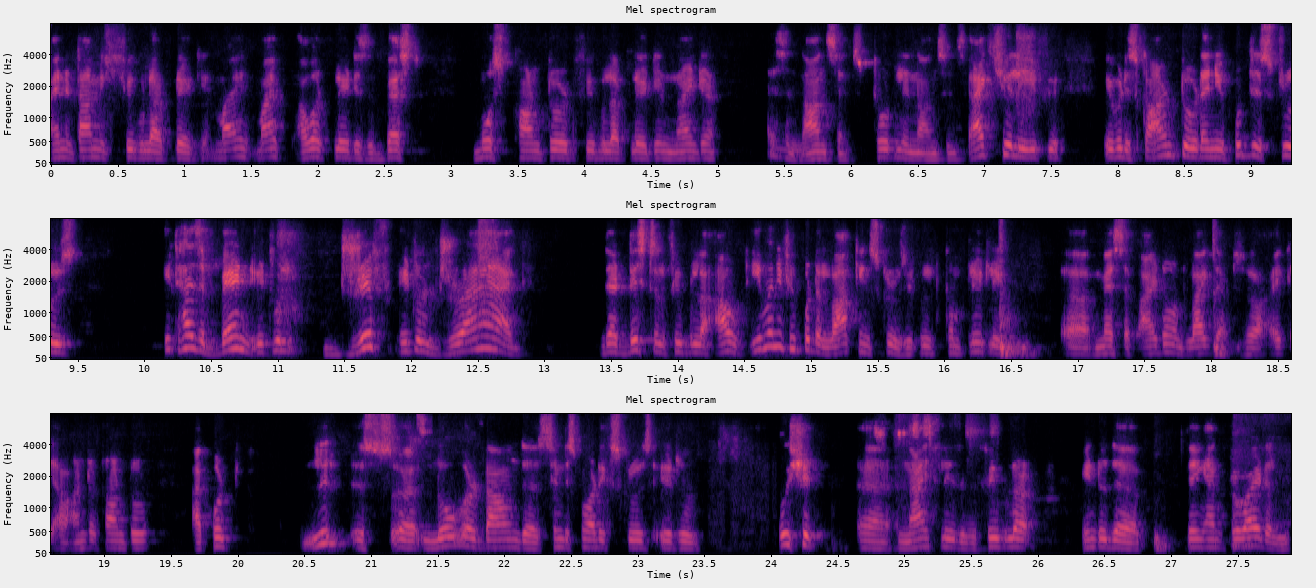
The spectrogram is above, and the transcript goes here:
anatomic fibular plate. My, my, our plate is the best, most contoured fibular plate in 19. That's nonsense, totally nonsense. Actually, if, you, if it is contoured and you put the screws, it has a bend, it will drift, it will drag that distal fibula out. Even if you put a locking screws, it will completely uh, mess up. I don't like that. So I under contour, I put uh, lower down the syndesmotic screws, it'll push it uh, nicely, the fibula into the thing and provide a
